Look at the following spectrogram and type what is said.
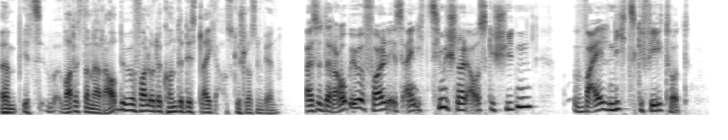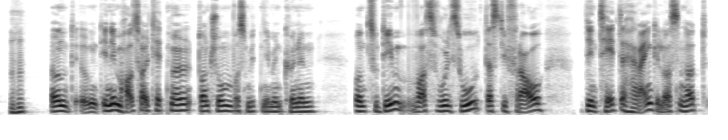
Ähm, jetzt war das dann ein Raubüberfall oder konnte das gleich ausgeschlossen werden? Also der Raubüberfall ist eigentlich ziemlich schnell ausgeschieden, weil nichts gefehlt hat. Mhm. Und, und in dem Haushalt hätte man dann schon was mitnehmen können. Und zudem war es wohl so, dass die Frau den Täter hereingelassen hat,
